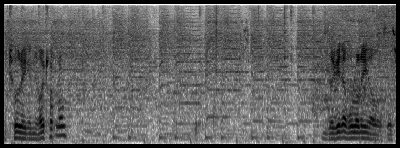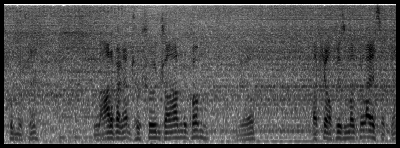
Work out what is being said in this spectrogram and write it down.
Natürlich in die Heutrocknung. Da geht er wohl noch nicht aus, das ist komisch, ne? Ladebank hat schon schön Schaden bekommen. Ja. Hat ja auch ein bisschen was geleistet, ne?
